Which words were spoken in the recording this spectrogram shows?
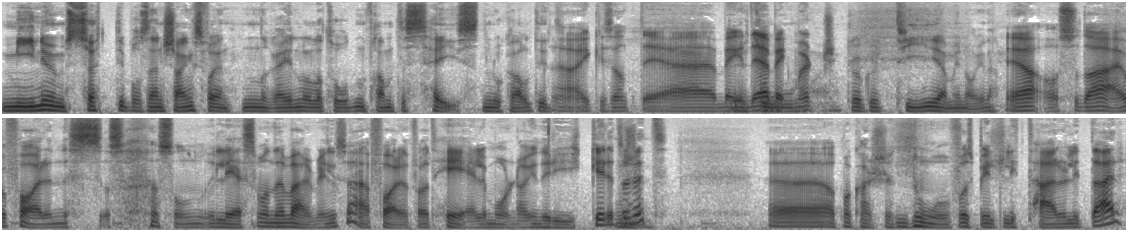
minimum 70% sjanse for enten regn eller torden fram til 16 lokaltid. Ja, ikke sant. Det er, begge, det er bekmørkt. Klokka 10 hjemme i Norge, det. Ja, og så da er jo faren nest- altså, sånn, Leser man den værmeldingen, så er faren for at hele morgendagen ryker, rett og slett. Eh, at man kanskje noen får spilt litt her og litt der.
